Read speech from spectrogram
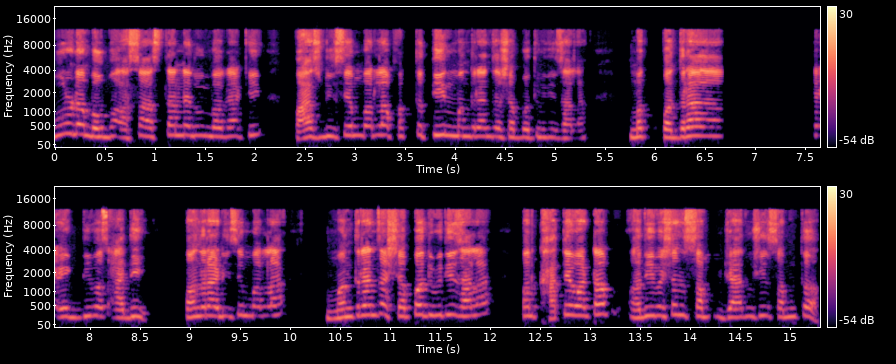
पूर्ण बहुमत असं असताना तुम्ही बघा की पाच डिसेंबरला फक्त तीन मंत्र्यांचा शपथविधी झाला. मग पंधरा एक दिवस आधी पंधरा डिसेंबरला मंत्र्यांचा शपथविधी झाला पण खाते वाटप अधिवेशन ज्या दिवशी संपतं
